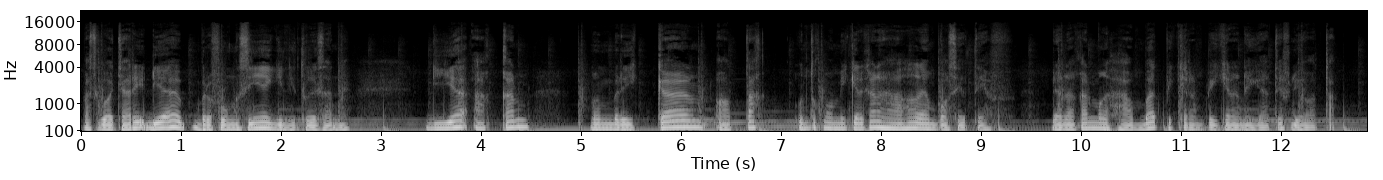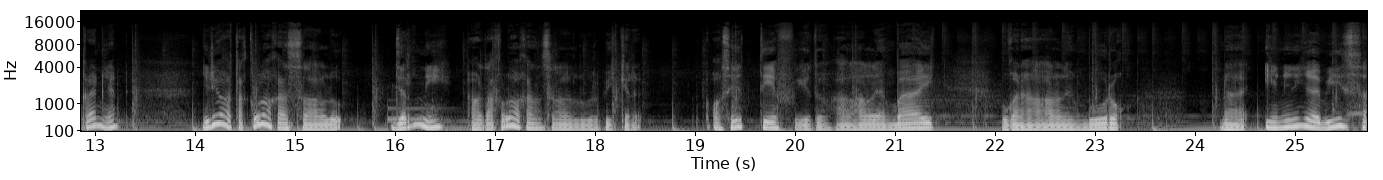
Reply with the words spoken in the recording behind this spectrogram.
Pas gue cari dia berfungsinya gini tulisannya dia akan memberikan otak untuk memikirkan hal-hal yang positif dan akan menghambat pikiran-pikiran negatif di otak. Keren kan? Jadi otak lu akan selalu jernih otak lu akan selalu berpikir positif gitu hal-hal yang baik bukan hal-hal yang buruk. Nah ini nih nggak bisa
